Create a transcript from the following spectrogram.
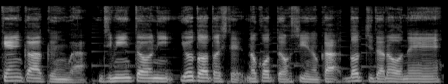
健川君は自民党に与党として残ってほしいのかどっちだろうね。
